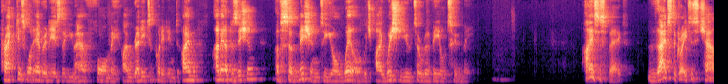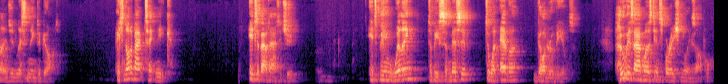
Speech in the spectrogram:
practice whatever it is that you have for me. I'm ready to put it into, I'm, I'm in a position of submission to your will, which I wish you to reveal to me. I suspect that's the greatest challenge in listening to God. It's not about technique, it's about attitude. It's being willing to be submissive to whatever God reveals. Who is our most inspirational example?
